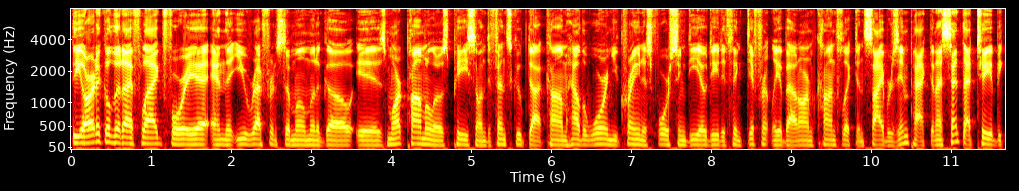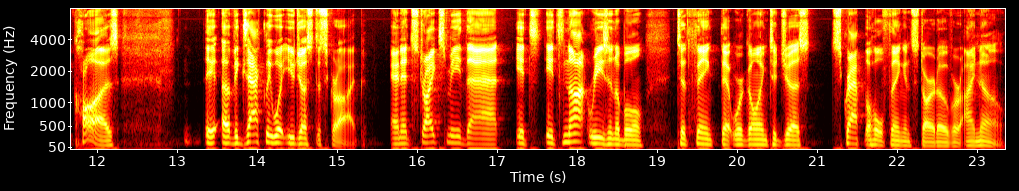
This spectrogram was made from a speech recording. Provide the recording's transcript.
The article that I flagged for you and that you referenced a moment ago is Mark Pomerleau's piece on defensescoop.com how the war in Ukraine is forcing DoD to think differently about armed conflict and cyber's impact. And I sent that to you because of exactly what you just described. And it strikes me that it's it's not reasonable to think that we're going to just scrap the whole thing and start over. I know.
